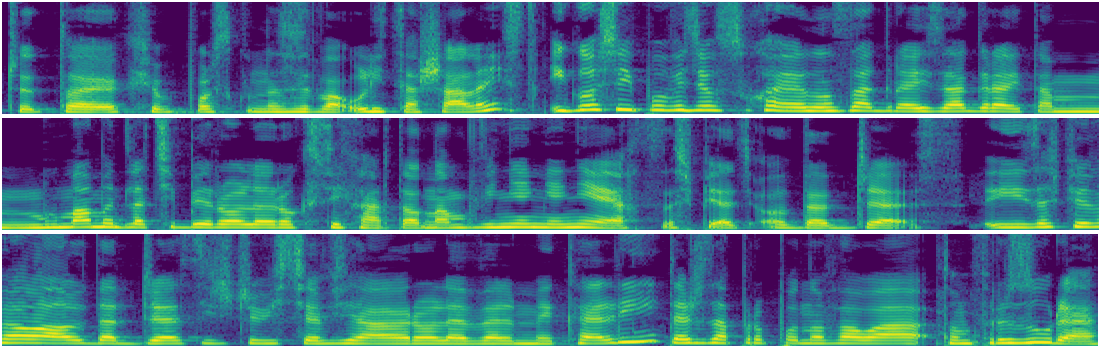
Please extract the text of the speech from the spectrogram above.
czy to jak się po polsku nazywa Ulica Szaleństw i gość jej powiedział, słuchaj, no zagraj, zagraj, tam mamy dla ciebie rolę Roxy Harta. Ona mówi, nie, nie, nie, ja chcę zaśpiewać All That Jazz. I zaśpiewała All That Jazz i rzeczywiście wzięła rolę Velmy Kelly. Też zaproponowała tą fryzurę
